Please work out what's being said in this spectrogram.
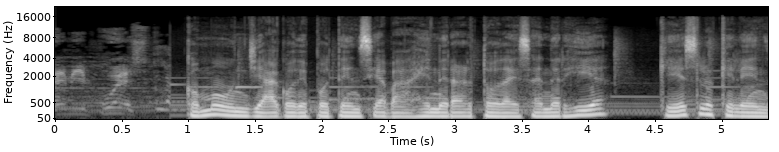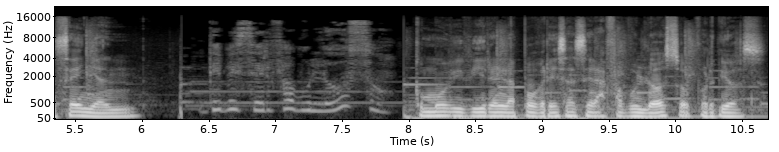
de mi puesto. ¿Cómo un yago de potencia va a generar toda esa energía? ¿Qué es lo que le enseñan? Debe ser fabuloso. ¿Cómo vivir en la pobreza será fabuloso, por Dios?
